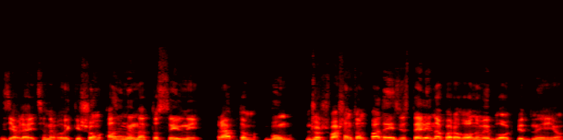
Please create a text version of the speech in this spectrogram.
З'являється невеликий шум, але не надто сильний. Раптом бум! Джордж Вашингтон падає зі стелі на поролоновий блок під нею.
